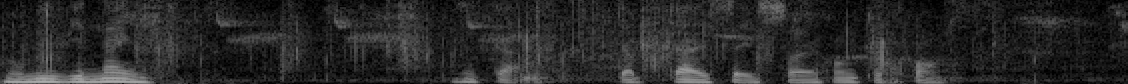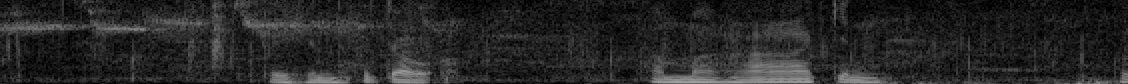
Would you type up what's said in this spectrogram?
บ่มีวินัยในการจับใจใส่ซอยของเจ้าของ เคยเห็นเขาเจ้า ทำมาหากิน ก็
